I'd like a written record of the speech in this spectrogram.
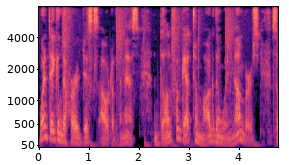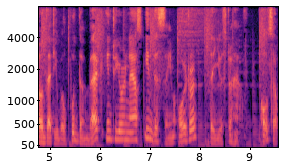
When taking the hard disks out of the NAS, don't forget to mark them with numbers, so that you will put them back into your NAS in the same order they used to have. Also,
